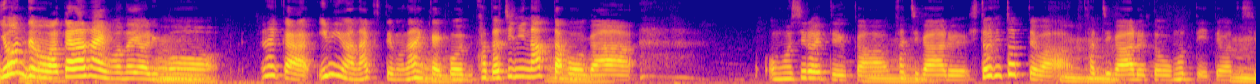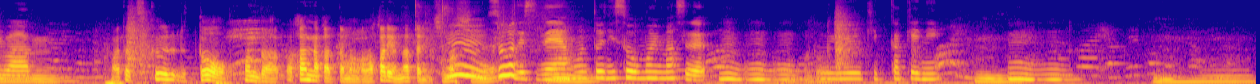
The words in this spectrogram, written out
ん、読んでもわからないものよりも、うん、なんか意味はなくてもなんかこう形になった方が。面白いというか、価値がある。人にとっては価値があると思っていて私は、また作ると今度は分かんなかったものが分かるようになったりもしますしね、うん、そうですね、うん、本当にそう思います。うんうんうん。そういうきっかけに。うん。うんうん。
